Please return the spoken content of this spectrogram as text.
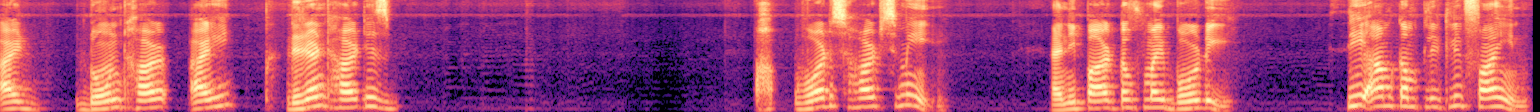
I don't hurt I didn't hurt his words hurts me. Any part of my body. See I'm completely fine.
